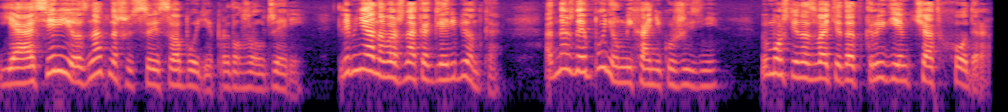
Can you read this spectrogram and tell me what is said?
«Я серьезно отношусь к своей свободе», — продолжал Джерри. «Для меня она важна, как для ребенка. Однажды я понял механику жизни. Вы можете назвать это открытием чат-ходера.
